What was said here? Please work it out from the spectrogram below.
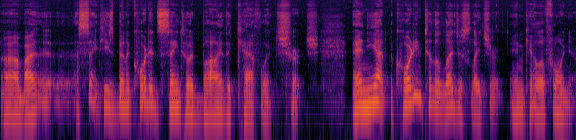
Uh, by a saint, he's been accorded sainthood by the Catholic Church, and yet, according to the legislature in California,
